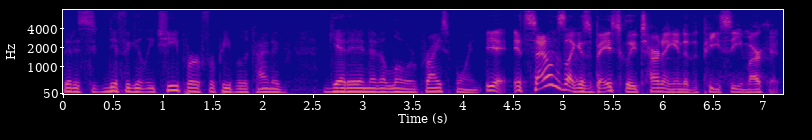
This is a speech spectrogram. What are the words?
that is significantly cheaper for people to kind of get in at a lower price point. Yeah, it sounds like it's basically turning into the PC market.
